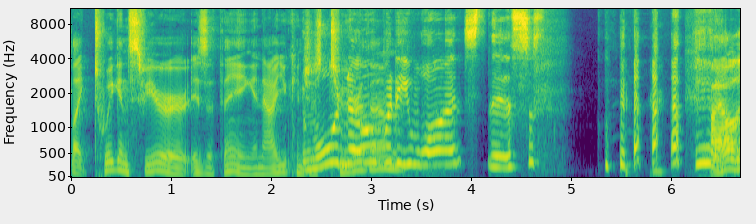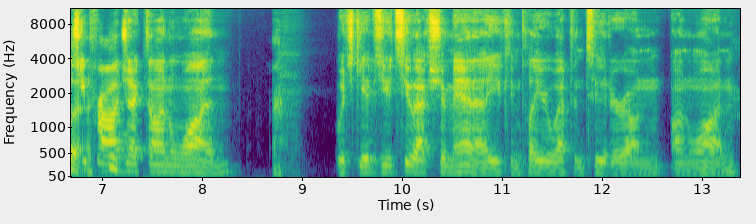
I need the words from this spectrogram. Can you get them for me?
like Twig and Sphere is a thing, and now you can just Oh, tutor nobody them? wants this. biology project on one, which gives you two extra mana. You can play your weapon tutor on on one.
